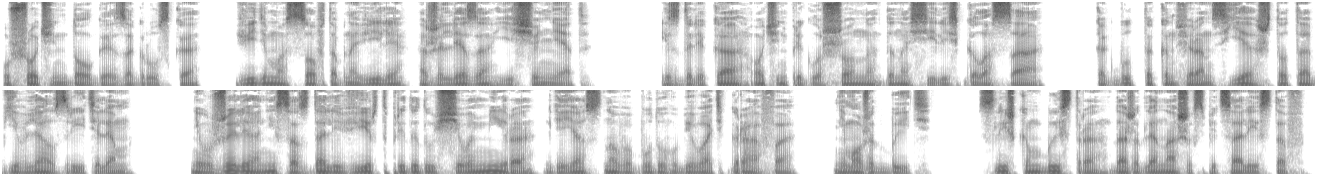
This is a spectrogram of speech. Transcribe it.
Уж очень долгая загрузка, Видимо, софт обновили, а железа еще нет. Издалека очень приглушенно доносились голоса, как будто конферансье что-то объявлял зрителям. Неужели они создали вирт предыдущего мира, где я снова буду убивать графа? Не может быть. Слишком быстро даже для наших специалистов.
